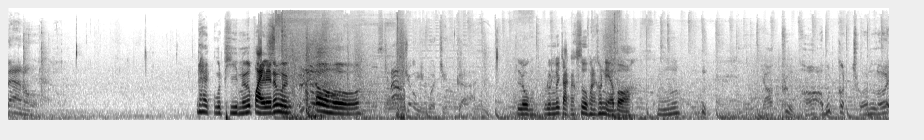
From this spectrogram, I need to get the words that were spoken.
battle. ได้กูทีนึงแล้วไปเลยนะมึง โอ้โห Show me what you got. ลุงลุงรู้จักนักสู้พันข้าวเหนียวบ่หืมอยากพึ่งพาอาวุธก็เชิญเลย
